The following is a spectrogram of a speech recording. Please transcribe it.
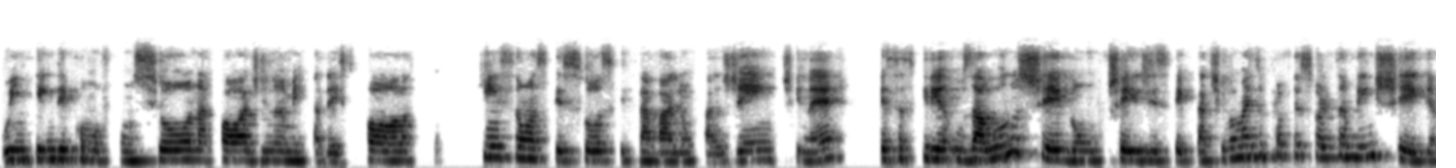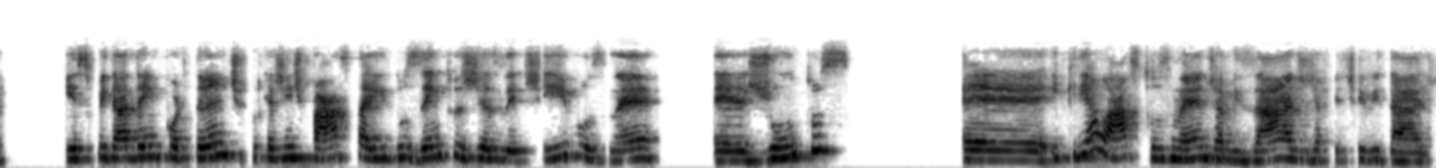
o entender como funciona, qual a dinâmica da escola, quem são as pessoas que trabalham com a gente, né? Essas os alunos chegam cheios de expectativa, mas o professor também chega. E esse cuidado é importante porque a gente passa aí 200 dias letivos, né, é, juntos, é, e cria laços, né, de amizade, de afetividade.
